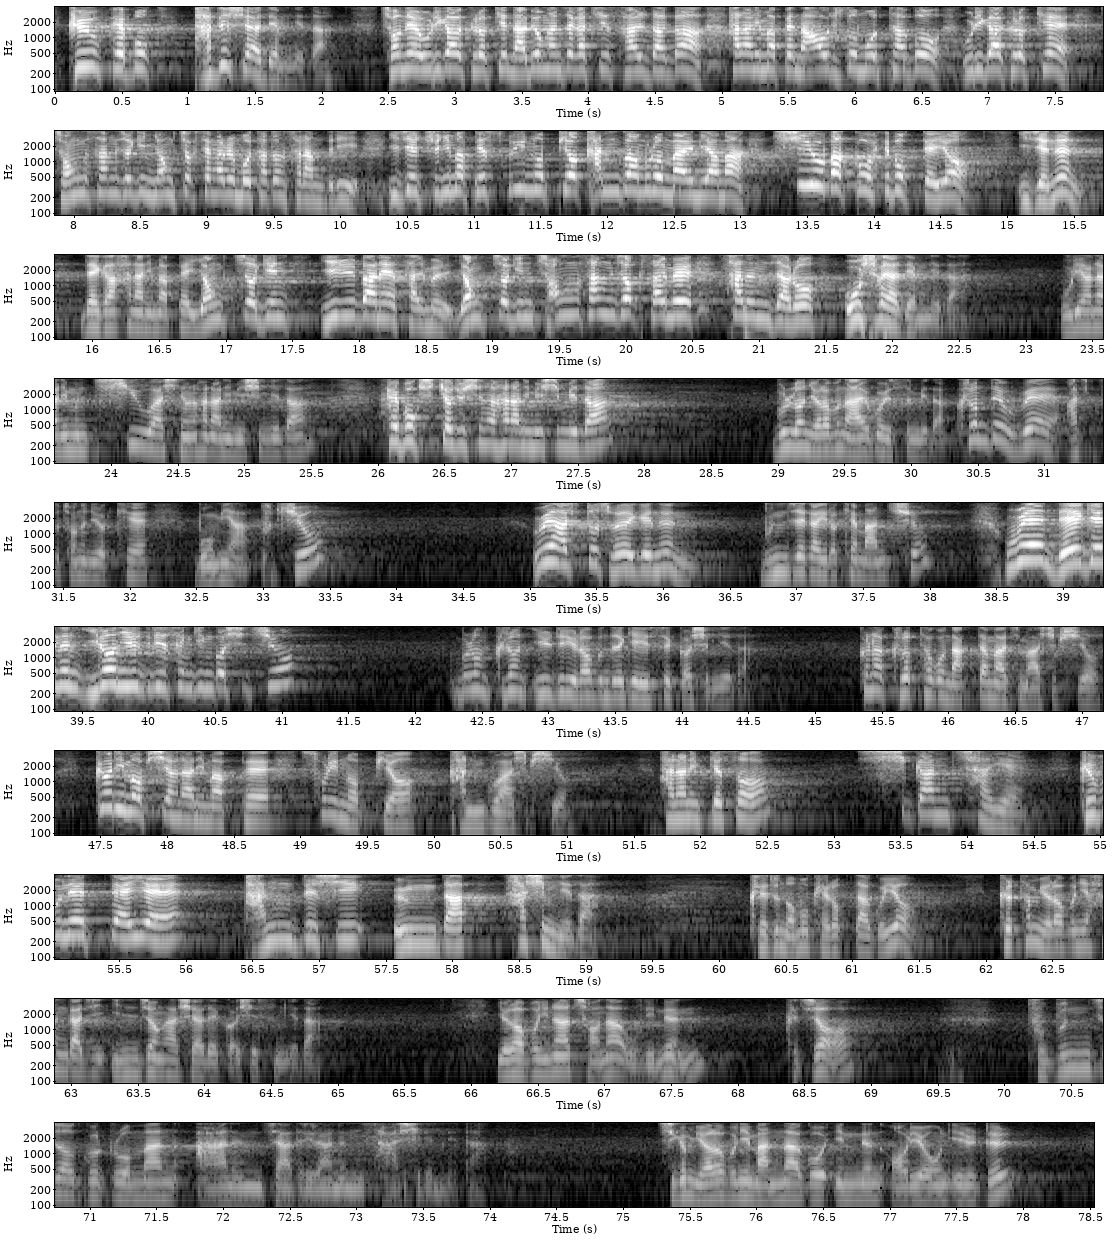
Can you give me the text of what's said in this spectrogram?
그 회복 받으셔야 됩니다. 전에 우리가 그렇게 나병 환자 같이 살다가 하나님 앞에 나오지도 못하고 우리가 그렇게 정상적인 영적 생활을 못하던 사람들이 이제 주님 앞에 소리 높여 간구함으로 말미암아 치유받고 회복되어 이제는 내가 하나님 앞에 영적인 일반의 삶을 영적인 정상적 삶을 사는 자로 오셔야 됩니다. 우리 하나님은 치유하시는 하나님이십니다. 회복시켜 주시는 하나님이십니다. 물론 여러분 알고 있습니다. 그런데 왜 아직도 저는 이렇게 몸이 아프죠? 왜 아직도 저에게는 문제가 이렇게 많죠? 왜 내게는 이런 일들이 생긴 것이죠? 물론 그런 일들이 여러분들에게 있을 것입니다. 그러나 그렇다고 낙담하지 마십시오. 끊임없이 하나님 앞에 소리 높여 간구하십시오. 하나님께서 시간차에 그분의 때에 반드시 응답하십니다. 그래도 너무 괴롭다고요? 그렇다면 여러분이 한 가지 인정하셔야 될 것이 있습니다. 여러분이나 저나 우리는 그저 부분적으로만 아는 자들이라는 사실입니다. 지금 여러분이 만나고 있는 어려운 일들,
